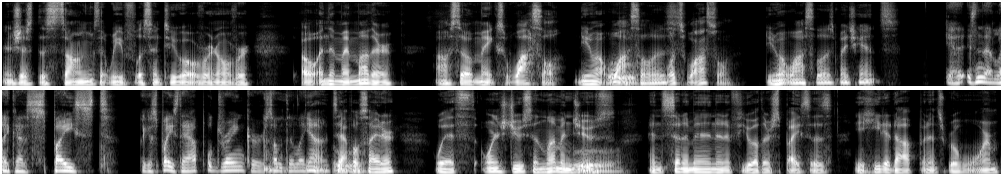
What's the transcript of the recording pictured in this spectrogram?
and it's just the songs that we've listened to over and over. Oh, and then my mother also makes wassail. Do you know what wassail is? What's wassail? Do you know what wassail is by chance? Yeah, isn't that like a spiced, like a spiced apple drink or mm-hmm. something like yeah, that? Yeah, it's apple cider with orange juice and lemon juice Ooh. and cinnamon and a few other spices. You heat it up and it's real warm,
